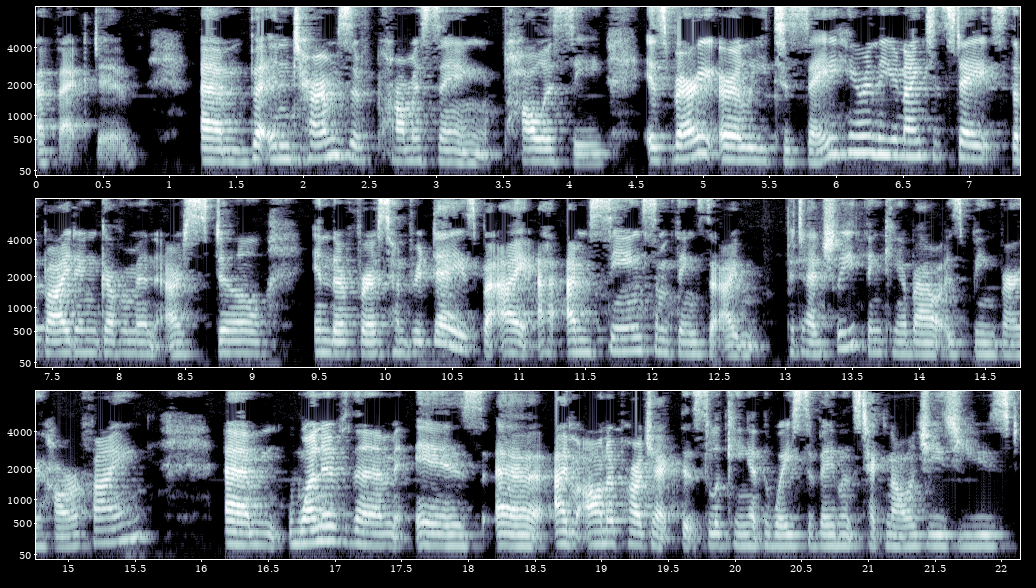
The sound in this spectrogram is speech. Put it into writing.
effective um, but in terms of promising policy it's very early to say here in the united states the biden government are still in their first 100 days but I, I i'm seeing some things that i'm potentially thinking about as being very horrifying um, one of them is uh, I'm on a project that's looking at the way surveillance technology is used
